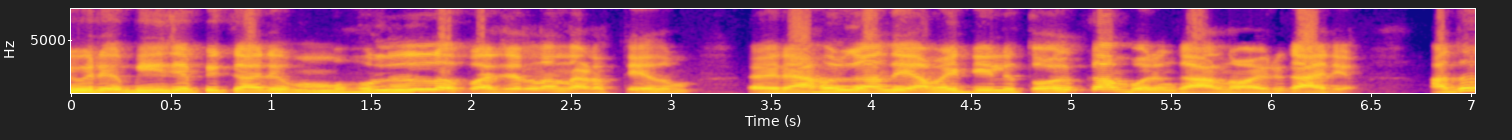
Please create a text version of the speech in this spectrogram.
ഇവർ ബി ജെ പിക്കാർ ഫുള്ള് പ്രചരണം നടത്തിയതും രാഹുൽ ഗാന്ധി അമേഠിയിൽ തോൽക്കാൻ പോലും കാരണമായ ഒരു കാര്യം. അത്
